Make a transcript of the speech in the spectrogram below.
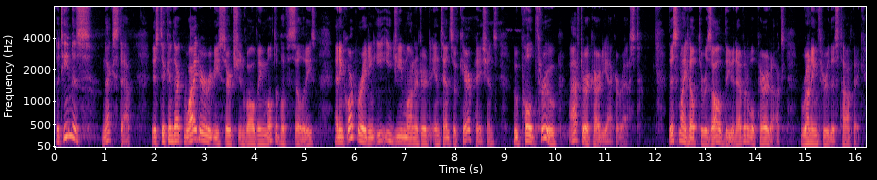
The team's next step is to conduct wider research involving multiple facilities and incorporating EEG monitored intensive care patients who pulled through after a cardiac arrest. This might help to resolve the inevitable paradox running through this topic.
